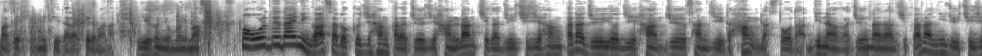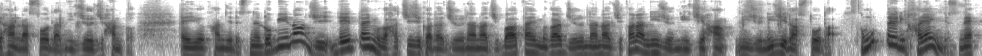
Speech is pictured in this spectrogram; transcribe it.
まあ、ぜひ見ていただければなというふうに思います。まあ、オールデイダイニング朝6時半から10時半、ランチが11時半から14時半、13時半ラストオーダー、ディナーが17時から21時半、ラストオーダー20時半という感じですね。ロビーラウンジ、デイタイムが8時から17時、バータイムが17時から22時半、22時ラストオーダー。思ったより早いんですね。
